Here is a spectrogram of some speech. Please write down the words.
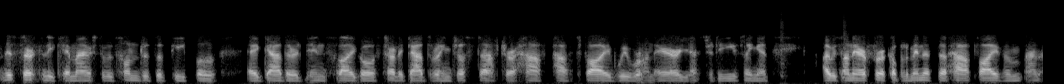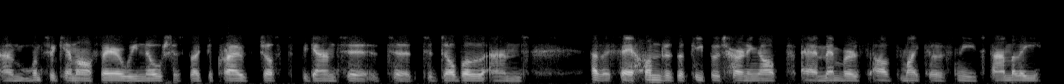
this certainly came out. There was hundreds of people uh, gathered in Sligo. Started gathering just after half past five. We were on air yesterday evening, and I was on air for a couple of minutes at half five, and, and, and once we came off air, we noticed like the crowds just began to to, to double and. As I say, hundreds of people turning up, uh, members of Michael Snee's family,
